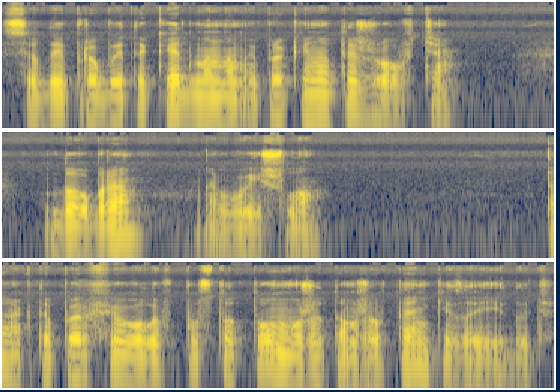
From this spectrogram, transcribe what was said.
Сюди пробити кедменом і прокинути жовті. Добре, вийшло. Так, тепер фіоли в пустоту. Може там жовтенькі заїдуть.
